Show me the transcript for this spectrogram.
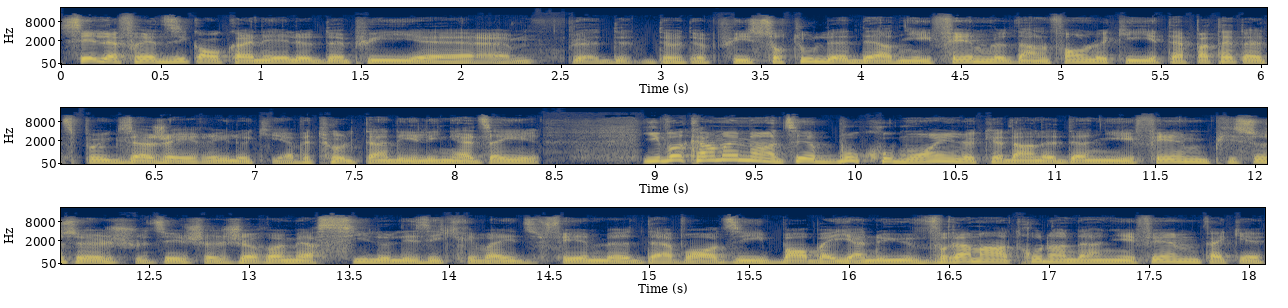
C'est le Freddy qu'on connaît là, depuis, euh, de- de- depuis surtout le dernier film, là, dans le fond, là, qui était peut-être un petit peu exagéré, qui avait tout le temps des lignes à dire. Il va quand même en dire beaucoup moins que dans le dernier film. Puis ça, je veux dire, je, remercie les écrivains du film euh, d'avoir dit bon, ben, il y en a eu vraiment trop dans le dernier film. Fait que.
